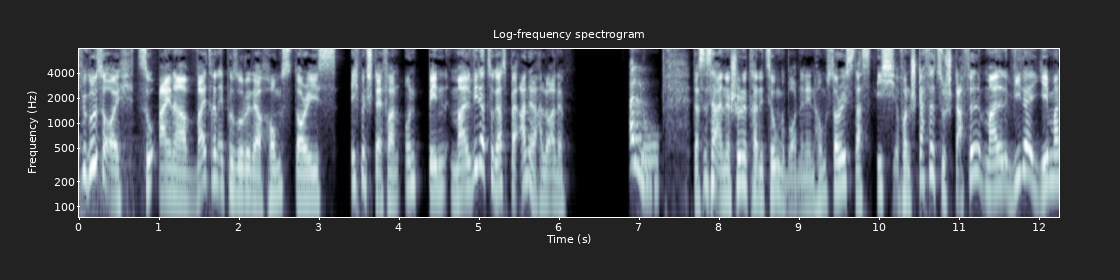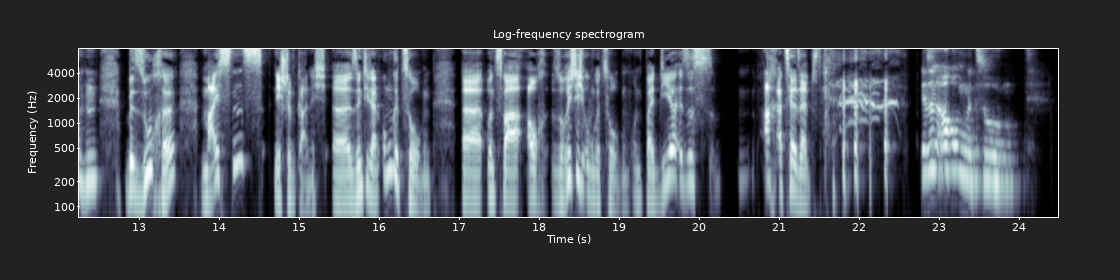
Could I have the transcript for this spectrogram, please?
Ich begrüße euch zu einer weiteren Episode der Home Stories. Ich bin Stefan und bin mal wieder zu Gast bei Anne. Hallo Anne. Hallo. Das ist ja eine schöne Tradition geworden in den Home Stories, dass ich von Staffel zu Staffel mal wieder jemanden besuche. Meistens, nee, stimmt gar nicht, äh, sind die dann umgezogen. Äh, und zwar auch so richtig umgezogen. Und bei dir ist es, ach, erzähl selbst. Wir sind auch umgezogen.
